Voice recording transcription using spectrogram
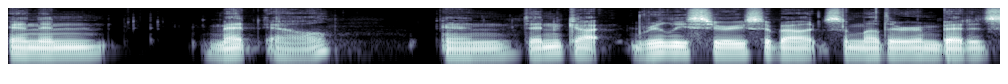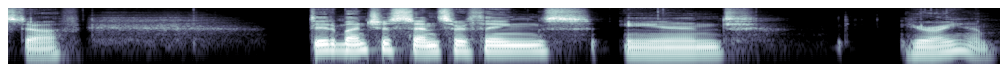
and then met Elle and then got really serious about some other embedded stuff. Did a bunch of sensor things and here I am.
